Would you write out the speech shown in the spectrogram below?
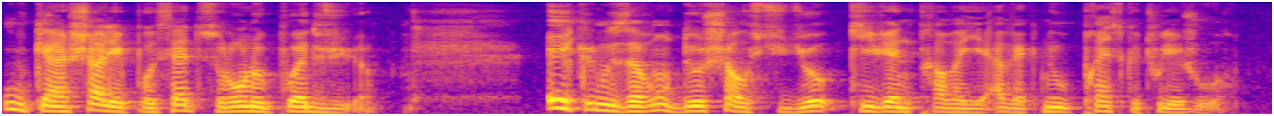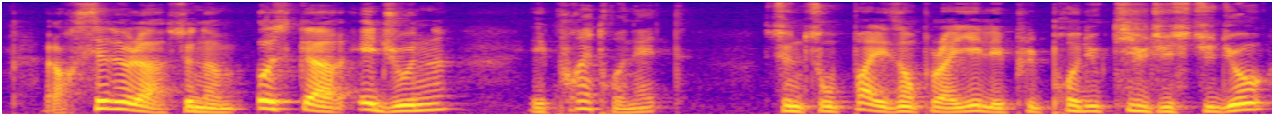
ou qu'un chat les possède selon le poids de vue et que nous avons deux chats au studio qui viennent travailler avec nous presque tous les jours. Alors ces deux-là se nomment Oscar et June, et pour être honnête, ce ne sont pas les employés les plus productifs du studio,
